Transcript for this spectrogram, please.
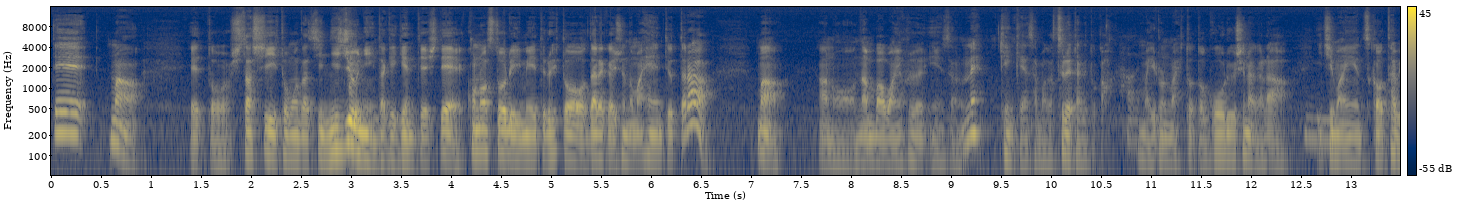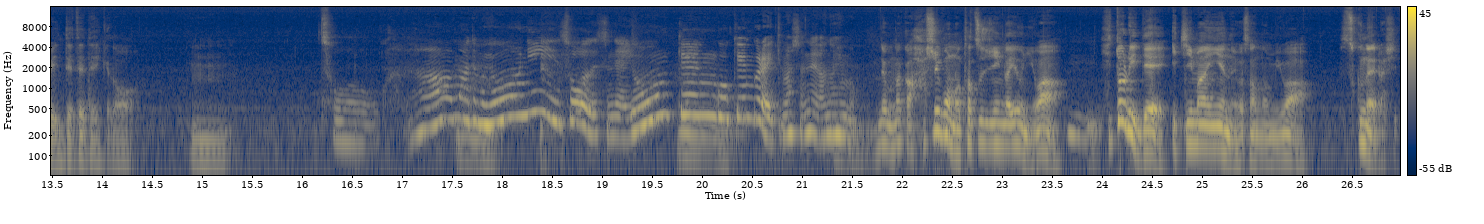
で、まあ、えっと、親しい友達20人だけ限定して、このストーリー見えてる人、誰か一緒に飲まへんって言ったら、まあ、あの、ナンバーワンインフルエンサーのね、ケンケン様が連れたりとか、はい。まあ、いろんな人と合流しながら、1万円使う旅に出ててんけど、うん、そうかな。まあでも4人そうですね。4件5件ぐらい行きましたねあの日も。でもなんか、はしごの達人が言うにはん、一、人で1万円の予算飲みは少ないらしい。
